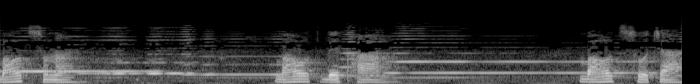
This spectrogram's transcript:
बहुत सुना, बहुत देखा, बहुत सोचा।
